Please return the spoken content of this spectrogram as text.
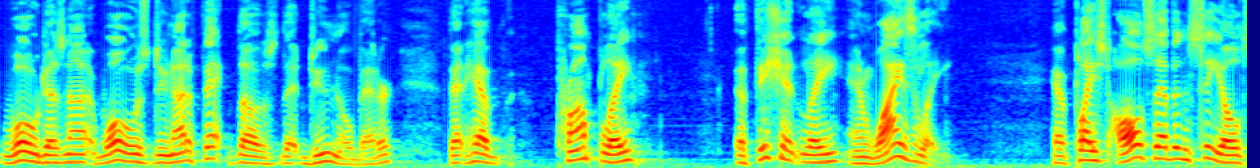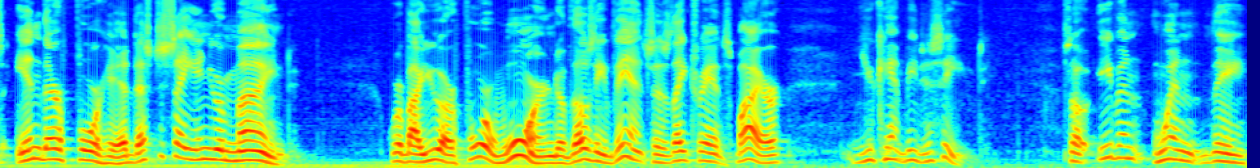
Woe does not, woes do not affect those that do know better that have promptly, efficiently, and wisely have placed all seven seals in their forehead, that's to say, in your mind, whereby you are forewarned of those events as they transpire, you can't be deceived. So even when the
